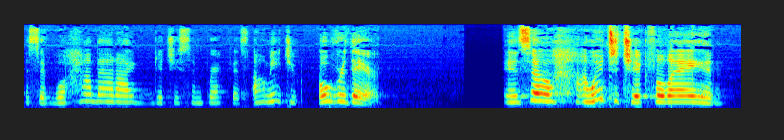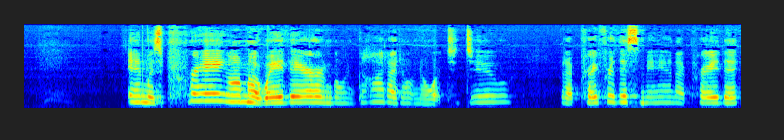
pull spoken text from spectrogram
I said, Well, how about I get you some breakfast? I'll meet you over there. And so I went to Chick fil A and, and was praying on my way there and going, God, I don't know what to do, but I pray for this man. I pray that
